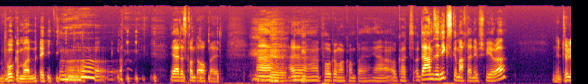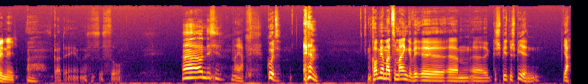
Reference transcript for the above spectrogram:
Pokémon. ja, das kommt auch bald. Ah, also, Pokémon kommt bald. Ja, oh Gott. Und da haben sie nichts gemacht an dem Spiel, oder? Natürlich nicht. Oh Gott, ey. Es ist so. Ah, und ich. Naja. Gut. Kommen wir mal zu meinen äh, äh, gespielten Spielen. Ja.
